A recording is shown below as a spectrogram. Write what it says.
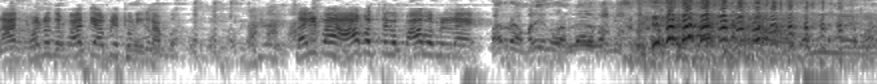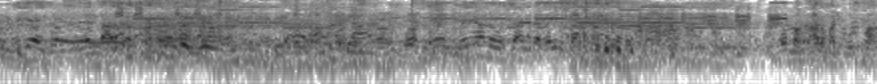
நான் சொன்னதை பார்த்து அப்படியே சொல்லிக்கலாம். சரிப்பா ஆபத்துக்கு பாவம் இல்லை வர்ற மலையன் ஒரு அங்காள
